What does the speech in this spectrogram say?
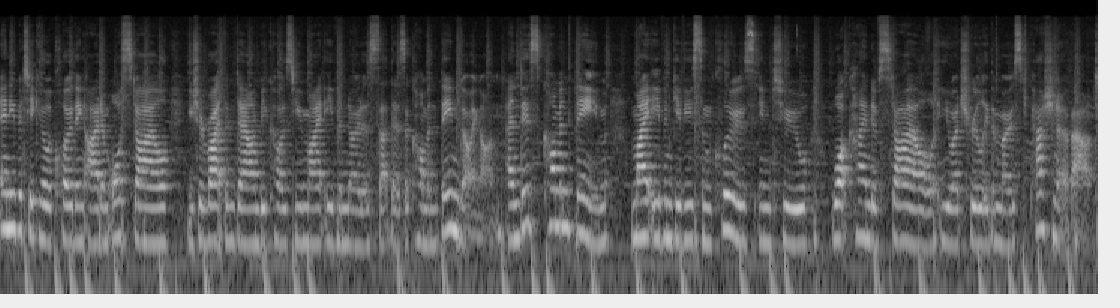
any particular clothing item or style, you should write them down because you might even notice that there's a common theme going on. And this common theme might even give you some clues into what kind of style you are truly the most passionate about.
